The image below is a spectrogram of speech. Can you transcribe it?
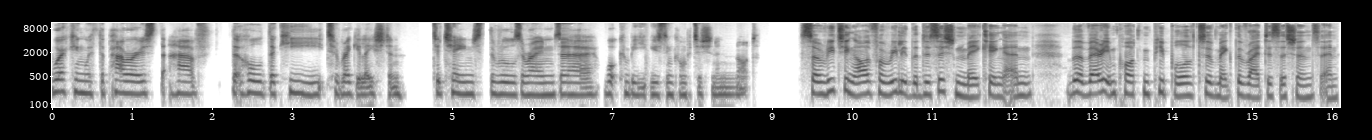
working with the powers that have that hold the key to regulation to change the rules around uh, what can be used in competition and not. So reaching out for really the decision making and the very important people to make the right decisions and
